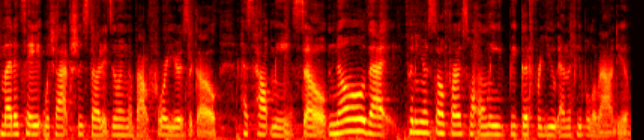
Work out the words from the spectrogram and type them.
meditate, which I actually started doing about 4 years ago, has helped me. So know that putting yourself first will only be good for you and the people around you.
